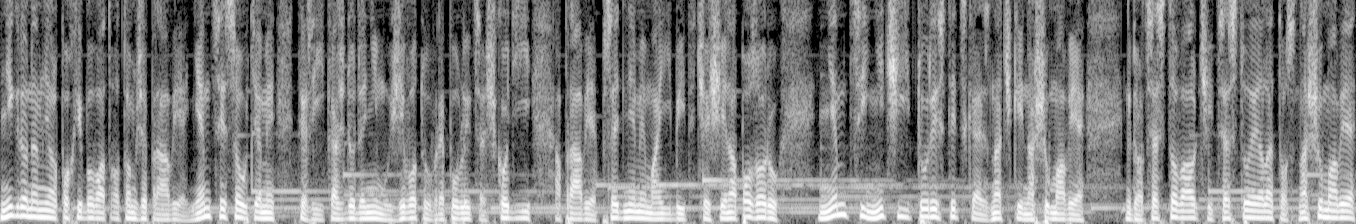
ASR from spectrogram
Nikdo neměl pochybovat o tom, že právě Němci jsou těmi, kteří každodennímu životu v republice škodí a právě před nimi mají být Češi na pozoru. Němci ničí turistické značky na Šumavě. Kdo cestoval či cestuje letos na Šumavě,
